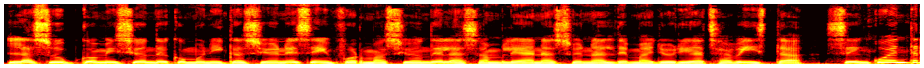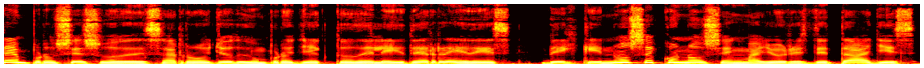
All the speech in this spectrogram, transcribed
La Subcomisión de Comunicaciones e Información de la Asamblea Nacional de Mayoría Chavista se encuentra en proceso de desarrollo de un proyecto de ley de redes del que no se conocen mayores detalles,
